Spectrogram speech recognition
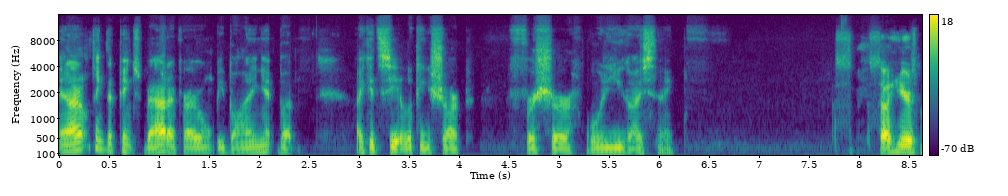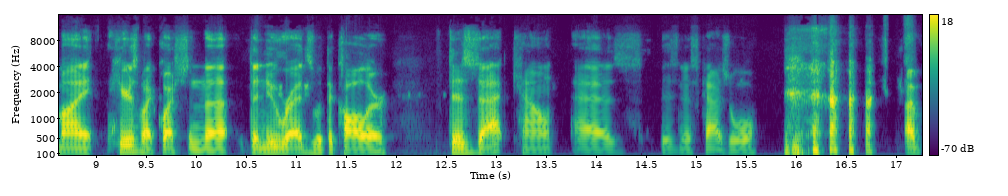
and I don't think the pink's bad. I probably won't be buying it, but I could see it looking sharp for sure. What do you guys think? So here's my here's my question: the the new Reds with the collar, does that count as business casual? I've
